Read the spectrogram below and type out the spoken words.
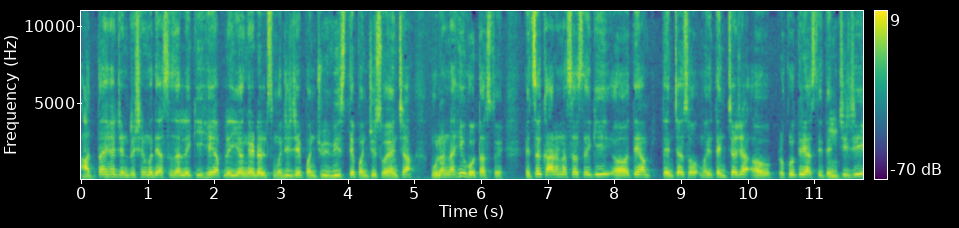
आता ह्या जनरेशनमध्ये असं झालंय की हे आपले यंग ऍडल्ट म्हणजे जे पंचवीस वीस ते पंचवीस वयांच्या मुलांनाही होत असतोय. याचं कारण असं असतं की ते त्यांच्या म्हणजे त्यांच्या ज्या प्रकृती असते त्यांची जी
